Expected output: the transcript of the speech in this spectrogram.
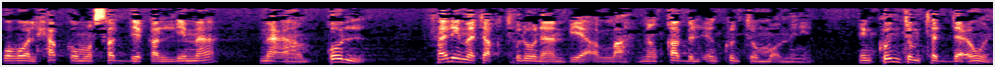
وهو الحق مصدقا لما معهم. قل فلم تقتلون أنبياء الله من قبل إن كنتم مؤمنين؟ إن كنتم تدعون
